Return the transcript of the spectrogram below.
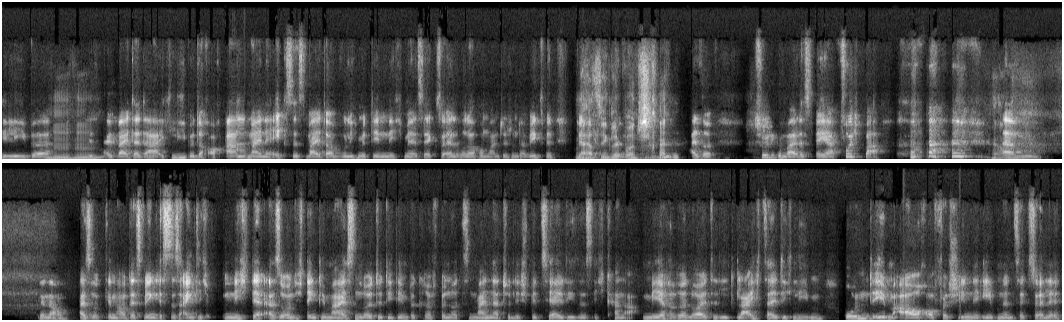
die Liebe Mhm. ist halt weiter da. Ich liebe doch auch alle meine Exes weiter, obwohl ich mit denen nicht mehr sexuell oder romantisch unterwegs bin. Bin Ja, ich herzlichen Glückwunsch. Also, entschuldige mal, das wäre ja furchtbar. Ja. ähm, genau, also genau, deswegen ist es eigentlich nicht der, also und ich denke, die meisten Leute, die den Begriff benutzen, meinen natürlich speziell dieses, ich kann mehrere Leute gleichzeitig lieben und eben auch auf verschiedene Ebenen, sexuelle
